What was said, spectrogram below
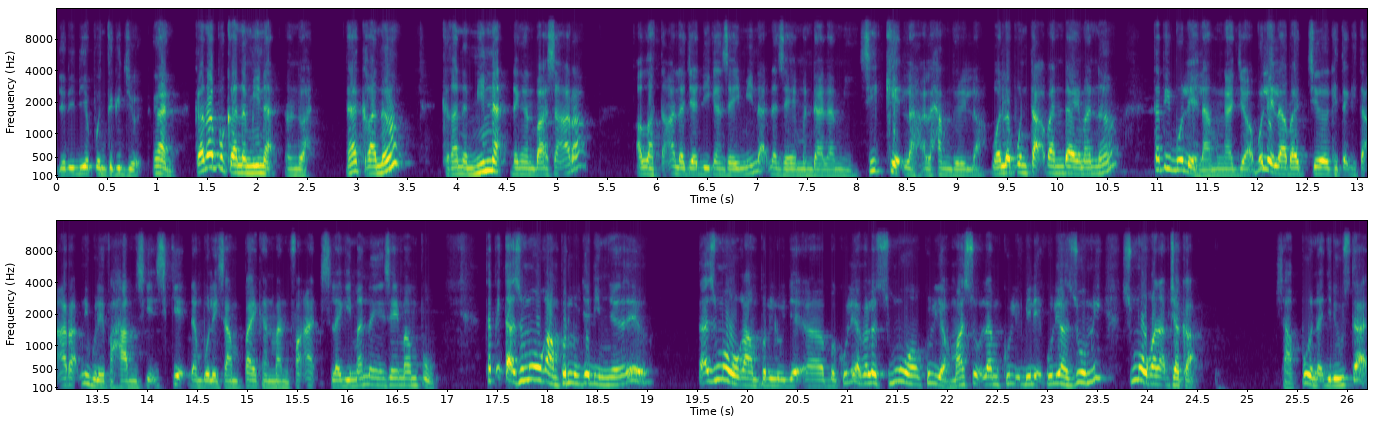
Jadi dia pun terkejut, kan? Kenapa? Kerana minat, tuan-tuan. Ya, kerana kerana minat dengan bahasa Arab, Allah Ta'ala jadikan saya minat dan saya mendalami. Sikitlah Alhamdulillah. Walaupun tak pandai mana, tapi bolehlah mengajar. Bolehlah baca kitab-kitab Arab ni boleh faham sikit-sikit dan boleh sampaikan manfaat selagi mana yang saya mampu. Tapi tak semua orang perlu jadi macam saya. Tak semua orang perlu uh, berkuliah. Kalau semua kuliah, masuk dalam kuliah, bilik kuliah Zoom ni, semua orang nak bercakap. Siapa nak jadi ustaz?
